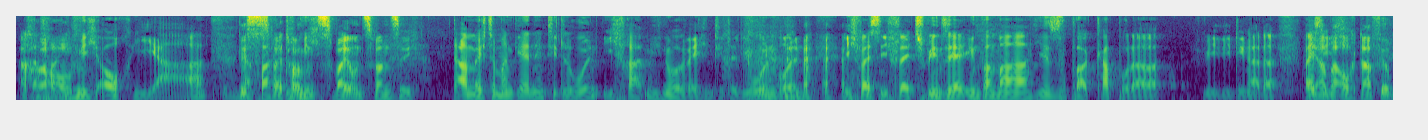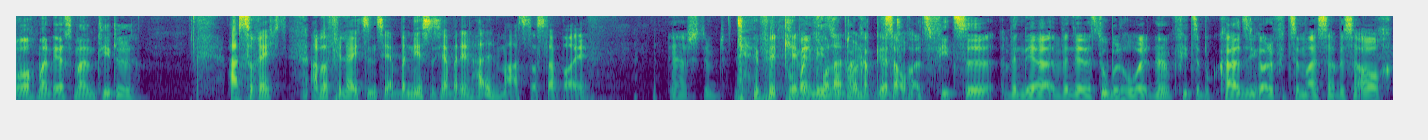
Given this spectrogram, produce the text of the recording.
Ach, da frage ich mich auch, ja. Bis da frag ich mich, 2022. da möchte man gerne den Titel holen. Ich frage mich nur, welchen Titel die holen wollen. ich weiß nicht, vielleicht spielen sie ja irgendwann mal hier Super Cup oder wie die Dinger da. Weiß ja, ich. aber auch dafür braucht man erstmal einen Titel. Hast du recht. Aber vielleicht sind sie ja bei- nächstes Jahr bei den Hallenmasters dabei. Ja, stimmt. Mit Wobei, Kevin nee, Volland Supercup bist du auch als Vize, wenn der, wenn der das Double holt, ne? Vize-Pokalsieger oder Vizemeister bist du auch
